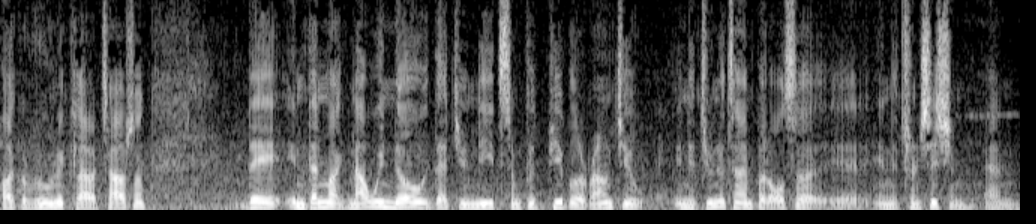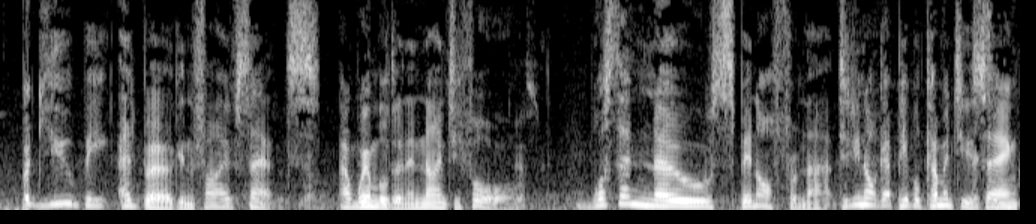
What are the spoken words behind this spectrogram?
Holger Rune, Clara Tauson. They in Denmark now we know that you need some good people around you in the junior time, but also uh, in the transition. And but you beat Edberg in five sets yeah. at Wimbledon in '94. Yes. Was there no spin off from that? Did you not get people coming to you saying,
